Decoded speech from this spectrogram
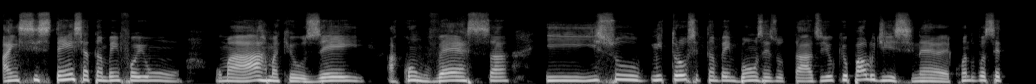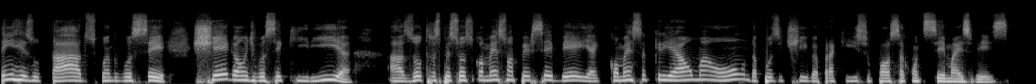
a insistência também foi um, uma arma que eu usei a conversa, e isso me trouxe também bons resultados. E o que o Paulo disse, né? Quando você tem resultados, quando você chega onde você queria, as outras pessoas começam a perceber e começa a criar uma onda positiva para que isso possa acontecer mais vezes.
